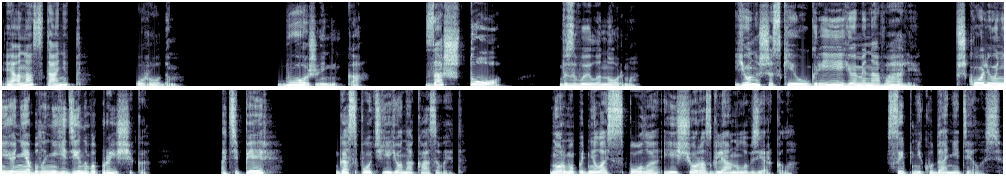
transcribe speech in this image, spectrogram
и она станет уродом. «Боженька! За что?» — взвыла Норма. Юношеские угри ее миновали. В школе у нее не было ни единого прыщика. А теперь Господь ее наказывает. Норма поднялась с пола и еще раз глянула в зеркало. Сыпь никуда не делась.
